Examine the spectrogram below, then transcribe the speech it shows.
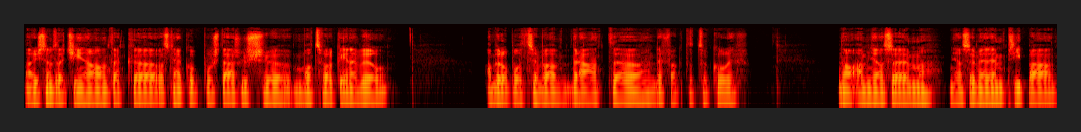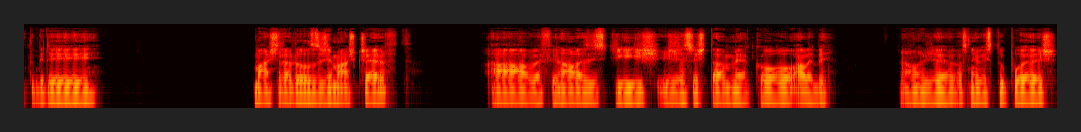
A když jsem začínal, tak eh, vlastně jako poštář už eh, moc velký nebyl a bylo potřeba brát de facto cokoliv. No a měl jsem, měl jsem jeden případ, kdy máš radost, že máš kšeft a ve finále zjistíš, že jsi tam jako alibi. No, že vlastně vystupuješ,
